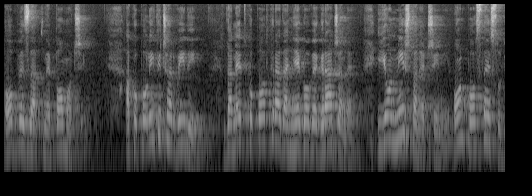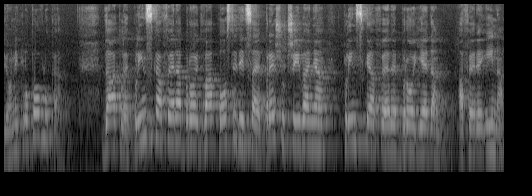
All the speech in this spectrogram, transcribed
obvezatne pomoći. Ako političar vidi da netko potkrada njegove građane i on ništa ne čini, on postaje sudionik lopovluka. Dakle, plinska afera broj 2 posljedica je prešućivanja plinske afere broj 1, afere INA.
